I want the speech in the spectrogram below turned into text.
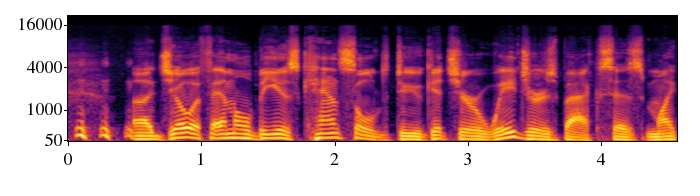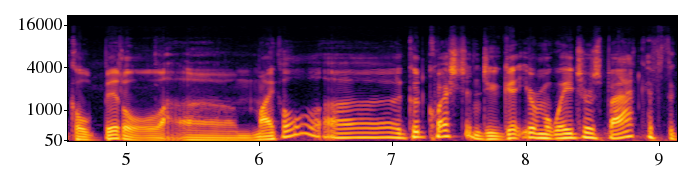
uh, Joe, if MLB is canceled, do you get your wagers back? Says Michael Biddle. Uh, Michael, uh, good question. Do you get your wagers back if the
